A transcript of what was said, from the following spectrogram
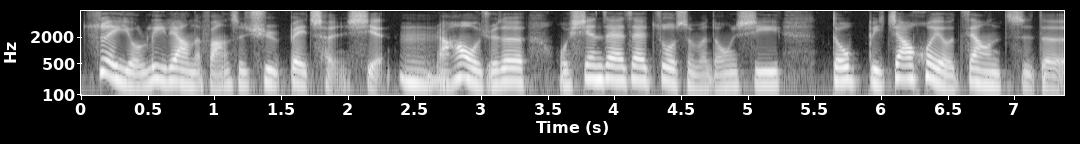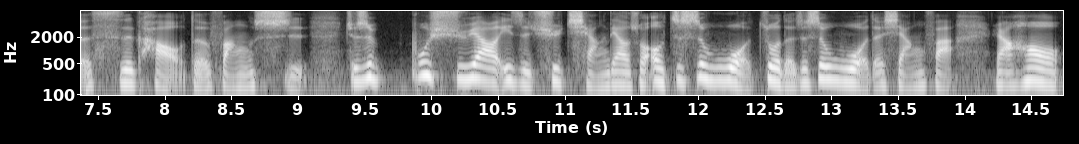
最有力量的方式去被呈现。嗯，然后我觉得我现在在做什么东西，都比较会有这样子的思考的方式，就是。不需要一直去强调说哦，这是我做的，这是我的想法，然后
